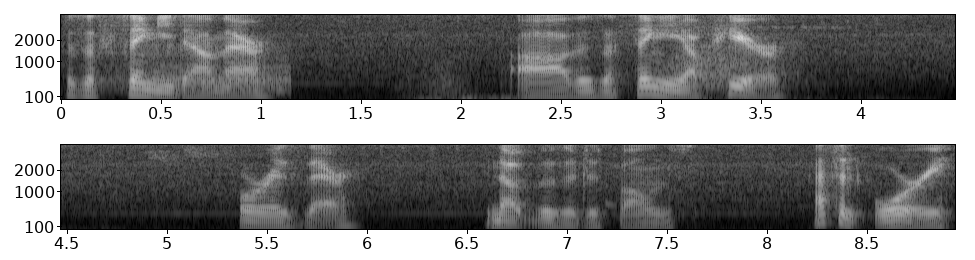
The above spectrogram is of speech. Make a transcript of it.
There's a thingy down there. Uh, there's a thingy up here. Or is there? Nope, those are just bones. That's an Ori.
